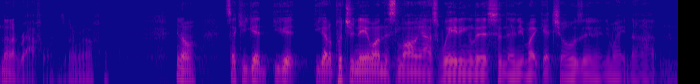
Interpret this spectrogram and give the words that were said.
not a raffle. Is it a raffle? You know, it's like you get you get you got to put your name on this long ass waiting list, and then you might get chosen, and you might not. And,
